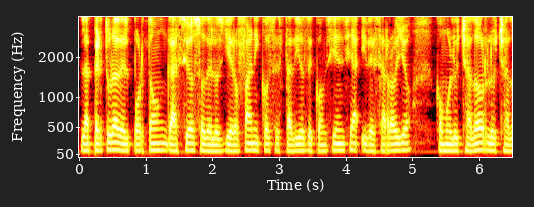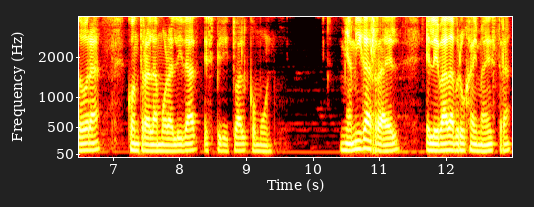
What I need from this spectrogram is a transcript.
la apertura del portón gaseoso de los hierofánicos estadios de conciencia y desarrollo como luchador, luchadora contra la moralidad espiritual común. Mi amiga Rael elevada bruja y maestra,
